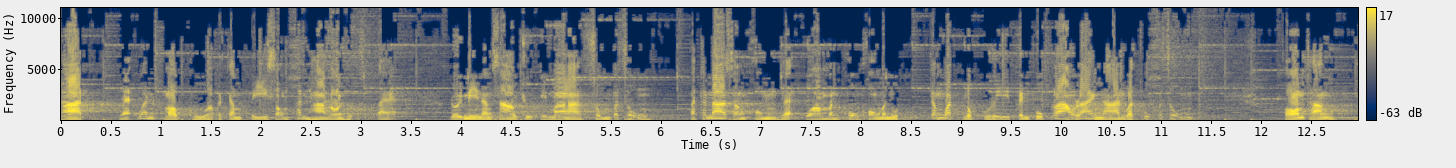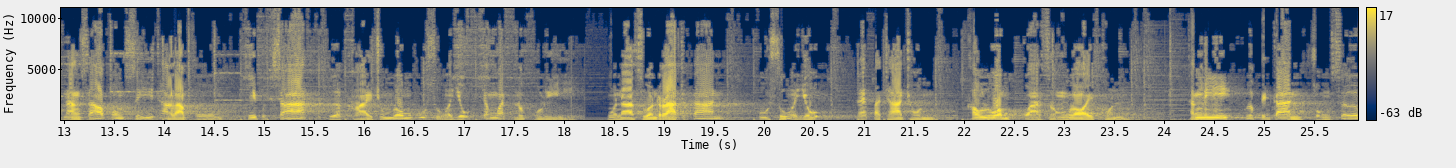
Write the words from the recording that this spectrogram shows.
ชาติ และวันครอบครัวประจำปี 2568 โดยมีนางสาวชุติมาสมประสงค์ พัฒนาสังคมและความมั่นคงของมนุษย์ จังหวัดลบบุรี เป็นผู้กล่าวรายงานวัตถุประสงค์ พร้อมทั้งนางสาวพงศรีธาราภูมิที่ปรึกษาเครือข่ายชมรมผู้สูงอายุจังหวัดลบบุรี หัวหน้าส่วนราชการ ผู้สูงอายุและประชาชนเข้าร่วมกว่า 200 คน ทั้งนี้เพื่อเป็นการส่งเสริม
